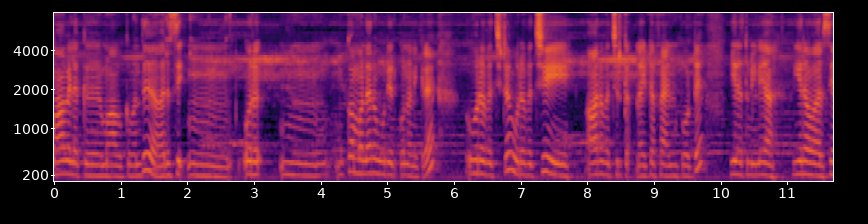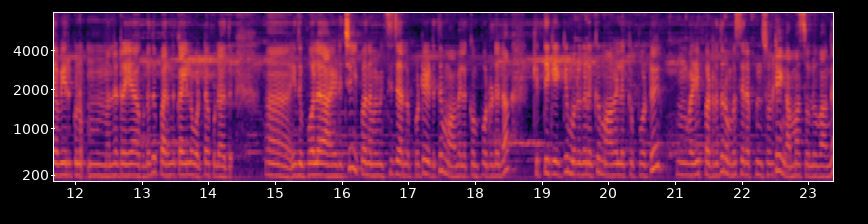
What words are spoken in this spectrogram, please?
மாவிளக்கு மாவுக்கு வந்து அரிசி ஒரு முக்கால் மணி நேரம் ஊறி இருக்கும்னு நினைக்கிறேன். ஊற வச்சுட்டு ஊற வச்சு ஆற வச்சுருக்கேன். லைட்டாக ஃபேன் போட்டு ஈர துணியிலே ஈர அரிசியாகவே இருக்கணும். நல்லா ட்ரை ஆகக்கூடாது பாருங்கள் கையில் ஒட்டக்கூடாது. இது போல் ஆயிடுச்சு. இப்போ நம்ம மிக்ஸி ஜாரில் போட்டு எடுத்து மாவிளக்கம் போட்டுடலாம். கித்திகைக்கு முருகனுக்கு மாவிளக்கு போட்டு வழிபடுறது ரொம்ப சிறப்புன்னு சொல்லிட்டு எங்கள் அம்மா சொல்லுவாங்க.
